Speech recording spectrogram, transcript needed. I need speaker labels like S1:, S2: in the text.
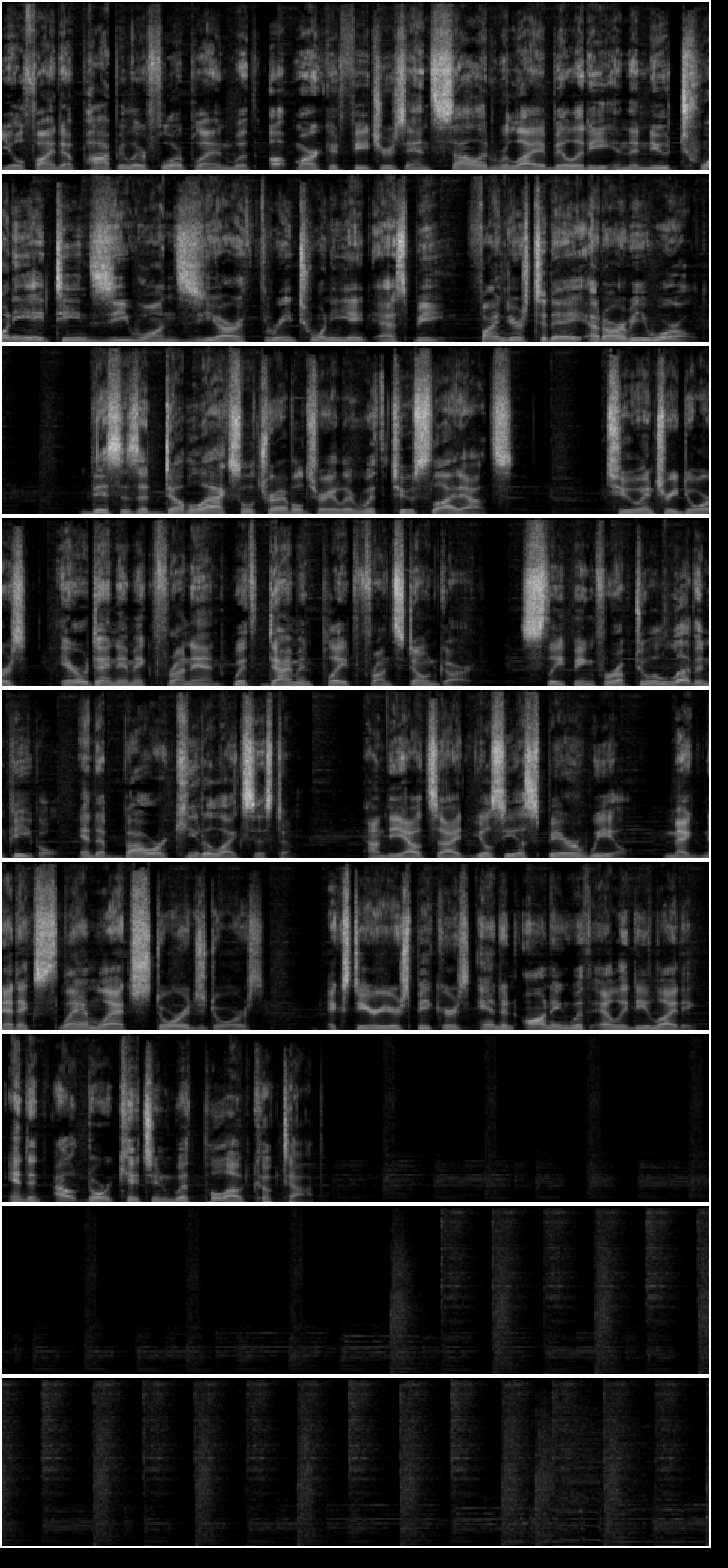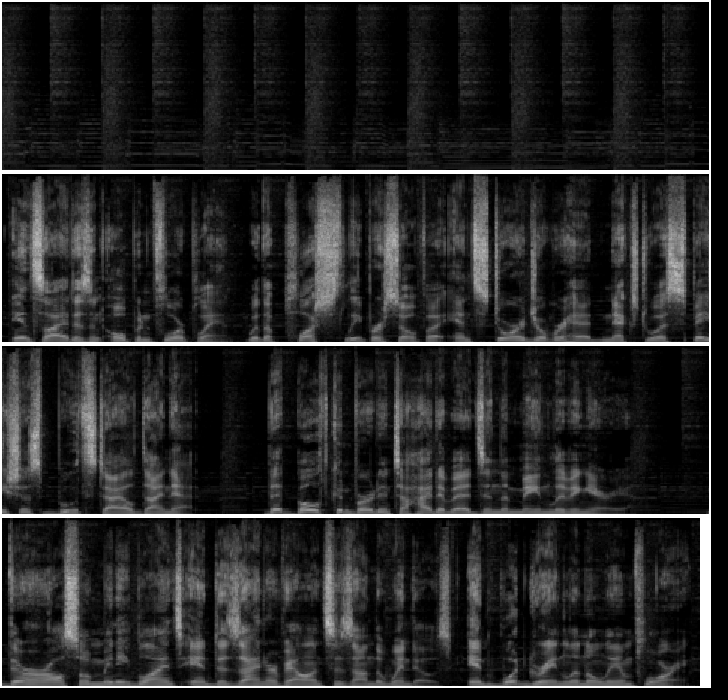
S1: You'll find a popular floor plan with upmarket features and solid reliability in the new 2018 Z1 ZR328SB. Find yours today at RV World. This is a double axle travel trailer with two slide outs, two entry doors, aerodynamic front end with diamond plate front stone guard, sleeping for up to 11 people, and a Bauer Keyed-A-Like system. On the outside, you'll see a spare wheel, magnetic slam latch storage doors, exterior speakers, and an awning with LED lighting, and an outdoor kitchen with pull-out cooktop. Inside is an open floor plan with a plush sleeper sofa and storage overhead next to a spacious booth-style dinette that both convert into hide-a-beds in the main living area. There are also mini blinds and designer valances on the windows and wood grain linoleum flooring.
